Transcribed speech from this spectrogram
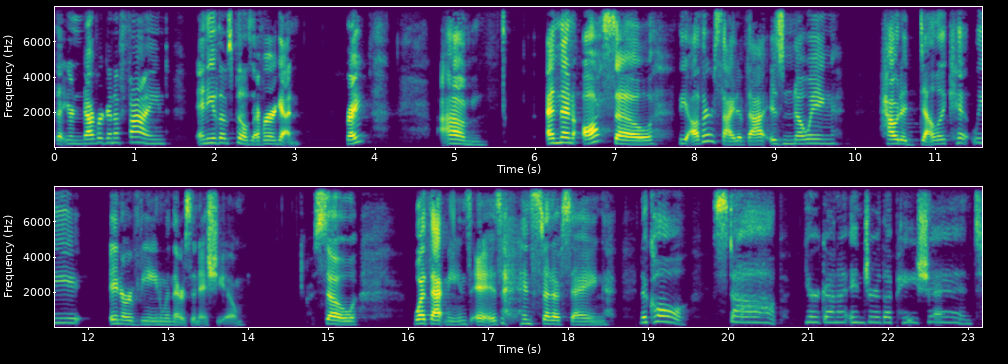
that you're never going to find any of those pills ever again? Right? Um, and then also, the other side of that is knowing how to delicately intervene when there's an issue. So, what that means is instead of saying, Nicole, stop, you're gonna injure the patient.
